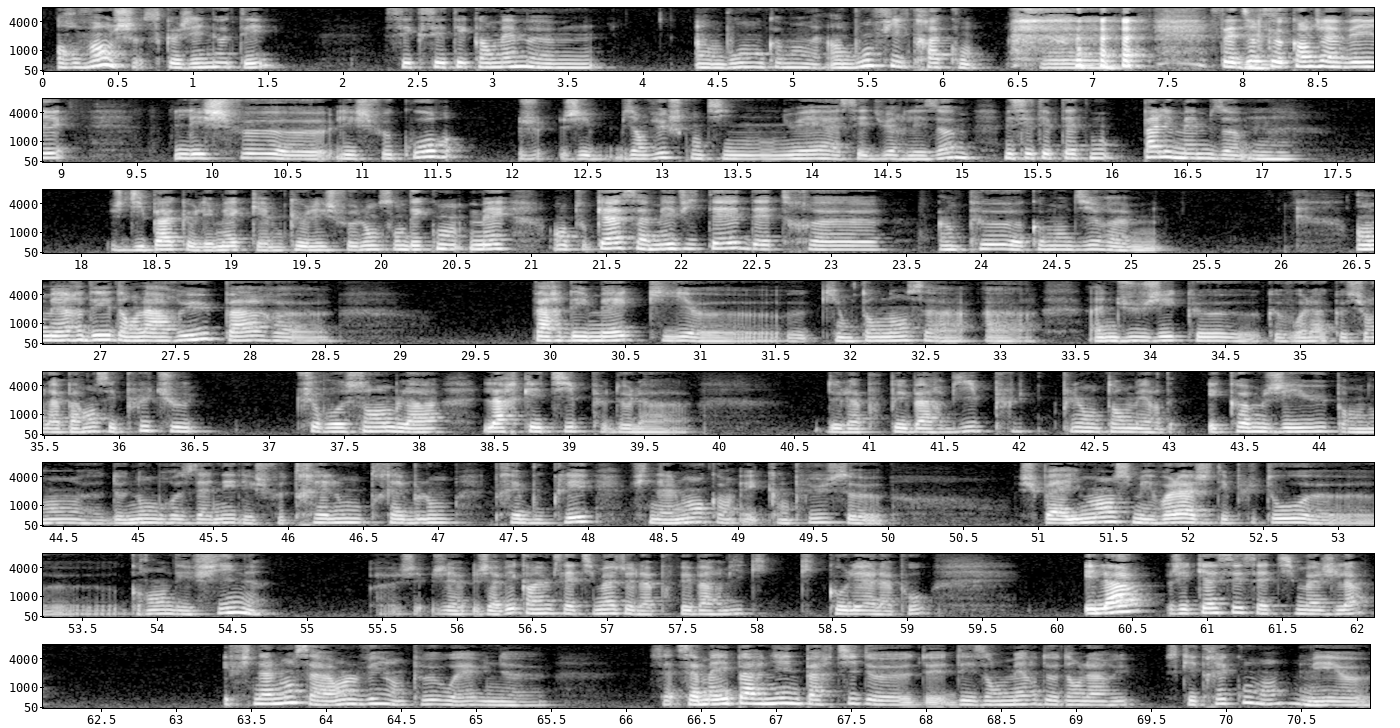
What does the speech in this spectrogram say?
En revanche, ce que j'ai noté, c'est que c'était quand même euh, un bon comment un bon filtre à con. C'est-à-dire que quand j'avais les cheveux euh, les cheveux courts, j'ai bien vu que je continuais à séduire les hommes, mais c'était peut-être pas les mêmes hommes. Mm. Je dis pas que les mecs qui aiment que les cheveux longs sont des cons, mais en tout cas, ça m'évitait d'être euh, un peu, comment dire, emmerdée dans la rue par par des mecs qui, euh, qui ont tendance à, à, ne juger que, voilà, que sur l'apparence. Et plus tu, ressembles à l'archétype de la, poupée Barbie, plus, plus on t'emmerde. Et comme j'ai eu pendant euh, de nombreuses années les cheveux très longs, très blonds, très bouclés, finalement, et qu'en plus, euh, je suis pas immense, mais voilà, j'étais plutôt grande et fine, j'avais quand même cette image de la poupée Barbie qui, qui collait à la peau. Et là, j'ai cassé cette image-là. Et finalement, ça a enlevé un peu, ouais, une. Ça m'a épargné une partie de, des emmerdes dans la rue. Ce qui est très con, hein, mm. mais, euh,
